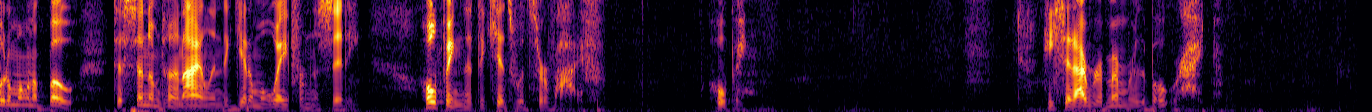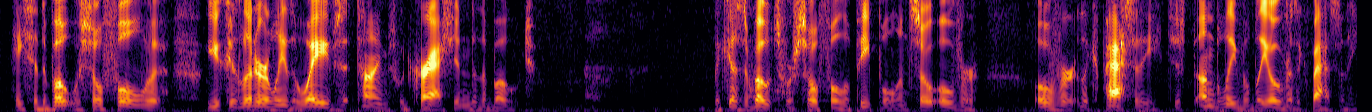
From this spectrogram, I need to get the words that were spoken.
put them on a boat to send them to an island to get them away from the city, hoping that the kids would survive. Hoping. He said, I remember the boat ride. He said, the boat was so full, you could literally, the waves at times would crash into the boat because the boats were so full of people and so over over the capacity, just unbelievably over the capacity.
